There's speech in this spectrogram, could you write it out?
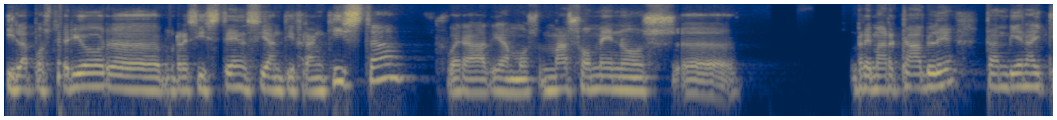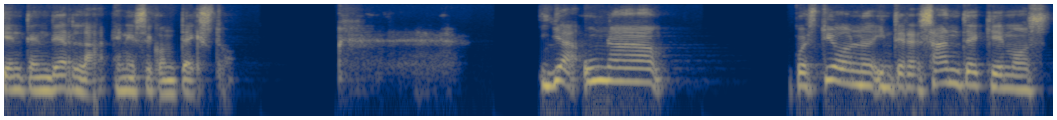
Y la posterior eh, resistencia antifranquista fuera, digamos, más o menos eh, remarcable, también hay que entenderla en ese contexto. Ya, una cuestión interesante que hemos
